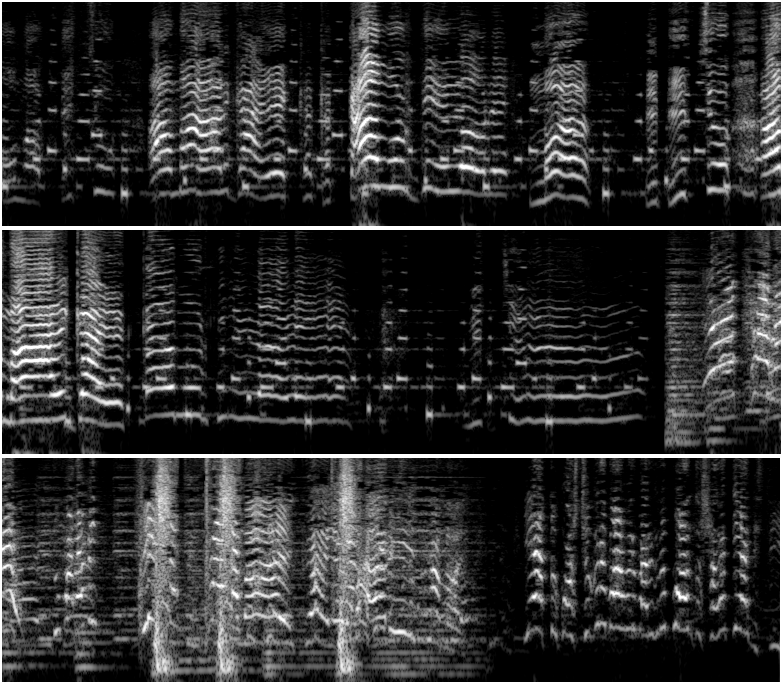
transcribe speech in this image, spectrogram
ও মা পিচ্ছু আমার গায়ে কামড় দিল রে মা। পিচ্ছু আমার গায়ে কামড় দিল রে। পিচ্ছু দিছি।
